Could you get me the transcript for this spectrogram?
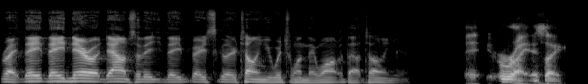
Right. They they narrow it down so they they basically are telling you which one they want without telling you. It- right. It's like,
